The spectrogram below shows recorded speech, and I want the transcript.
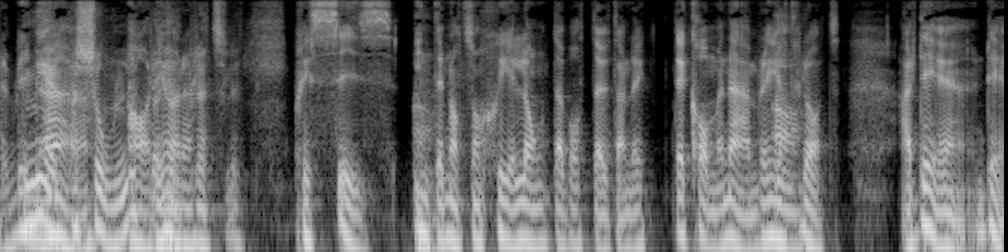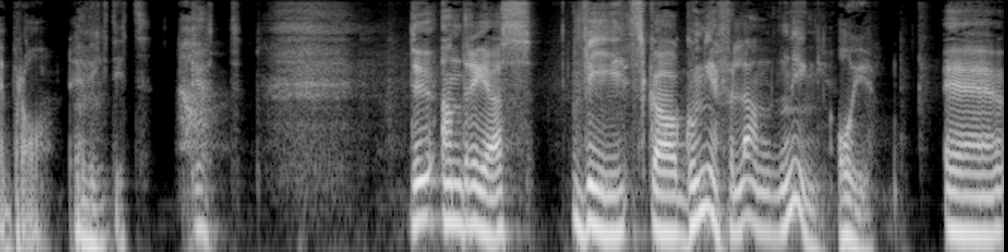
det blir mer nära. personligt Ja, det helt det. plötsligt. Precis. Inte något som sker långt där borta, utan det, det kommer närmare helt klart. Ja, det, det är bra. Det är viktigt. Gött. Du, Andreas, vi ska gå ner för landning. Oj. Eh,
